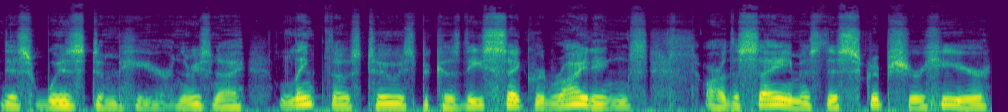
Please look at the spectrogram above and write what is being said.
this wisdom here. And the reason I link those two is because these sacred writings are the same as this scripture here.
